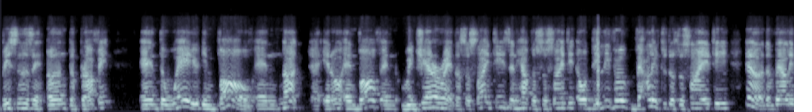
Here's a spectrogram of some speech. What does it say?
business and earn the profit and the way you involve and not uh, you know involve and regenerate the societies and help the society or deliver value to the society. You know the value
